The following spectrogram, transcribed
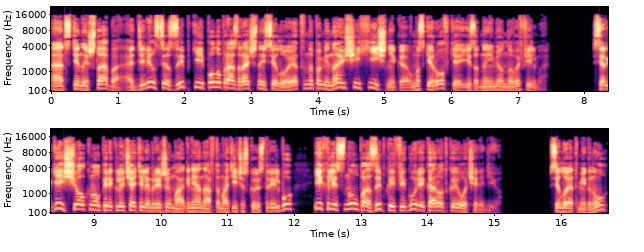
а от стены штаба отделился зыбкий полупрозрачный силуэт, напоминающий хищника в маскировке из одноименного фильма. Сергей щелкнул переключателем режима огня на автоматическую стрельбу и хлестнул по зыбкой фигуре короткой очередью. Силуэт мигнул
